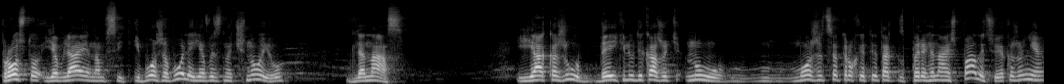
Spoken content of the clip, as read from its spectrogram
просто являє нам світ. І Божа воля є визначною для нас. І я кажу, деякі люди кажуть, ну, може, це трохи ти так перегинаєш палицю. Я кажу, ні,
